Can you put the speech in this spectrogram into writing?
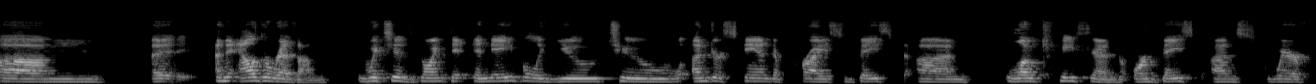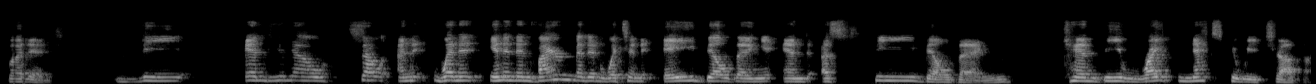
um, a, an algorithm which is going to enable you to understand a price based on location or based on square footage. The and you know, so and when it, in an environment in which an A building and a C building can be right next to each other,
